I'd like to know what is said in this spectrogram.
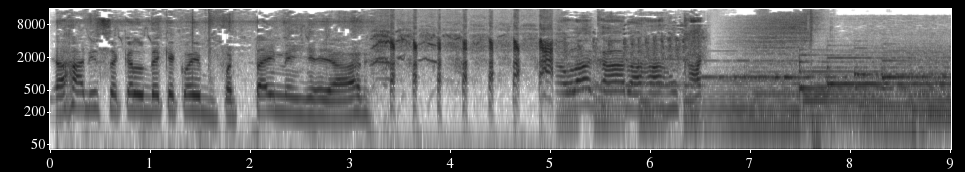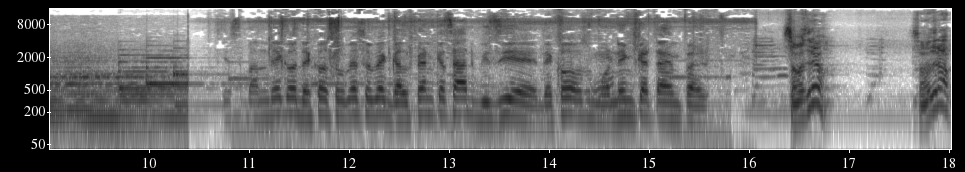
यार इस शक्ल देख के कोई पता ही नहीं है यार। आवड़ा खा रहा हूँ खा इस बंदे को देखो सुबह सुबह गर्लफ्रेंड के साथ बिज़ी है। देखो उस मॉर्निंग के टाइम पर। समझ रहे हो? समझ रहे हो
